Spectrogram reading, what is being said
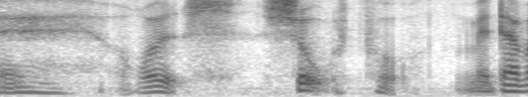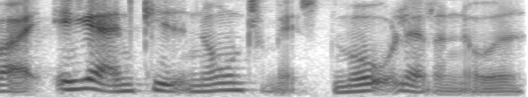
øh, rød sol på. Men der var ikke angivet nogen som helst mål eller noget.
